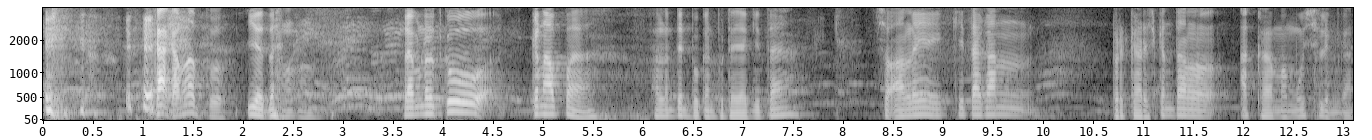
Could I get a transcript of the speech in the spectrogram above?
Kak, kamu mlebu. iya dah. Lah menurutku kenapa Valentine bukan budaya kita? Soalnya kita kan bergaris kental agama muslim kan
